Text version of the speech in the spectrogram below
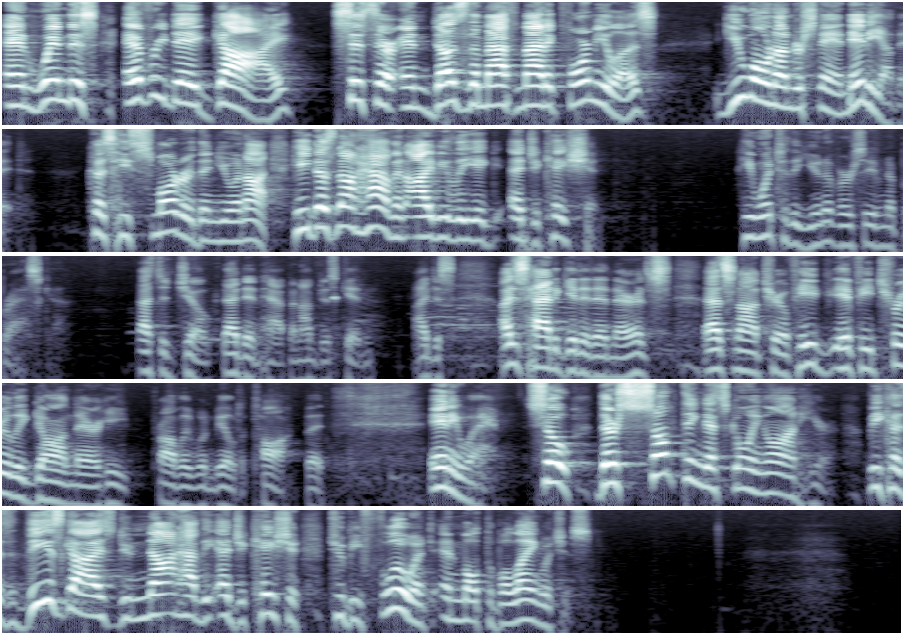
And when this everyday guy sits there and does the mathematic formulas, you won't understand any of it because he's smarter than you and I. He does not have an Ivy League education. He went to the University of Nebraska. That's a joke. That didn't happen. I'm just kidding. I just, I just had to get it in there. It's, that's not true. If he if he truly gone there, he probably wouldn't be able to talk. But anyway, so there's something that's going on here because these guys do not have the education to be fluent in multiple languages.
